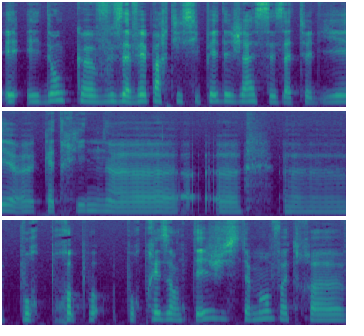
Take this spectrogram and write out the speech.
Et, donc, vous avez participé déjà à ces ateliers, Catherine, pour, pour présenter justement votre,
